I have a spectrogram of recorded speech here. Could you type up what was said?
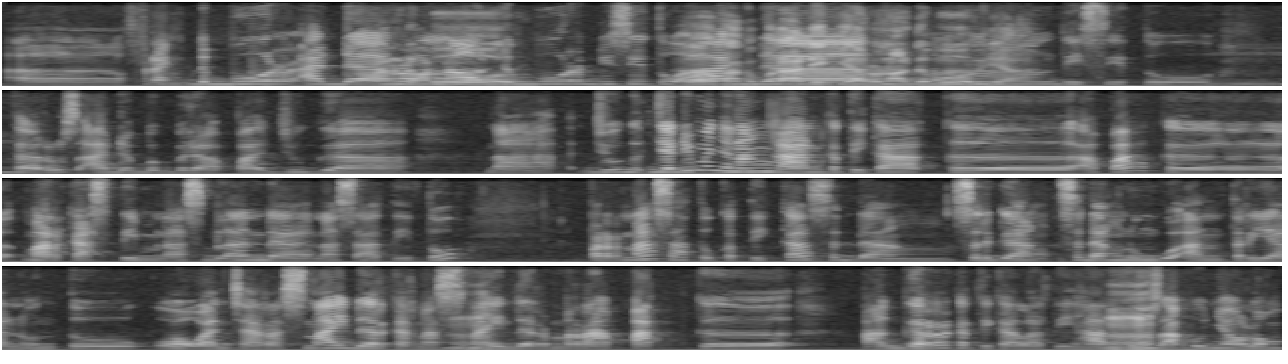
eh, Frank De Boer, ada Frank Ronald Boer. De Boer di situ Oh, ada. kakak beradik ya, Ronald De Boer, ya. Mm, di situ. Hmm. Terus ada beberapa juga. Nah, juga jadi menyenangkan ketika ke apa ke markas timnas Belanda. Nah, saat itu pernah satu ketika sedang sedang sedang nunggu antrian untuk wawancara Snyder karena Snyder merapat ke pagar ketika latihan Hmm. terus aku nyolong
